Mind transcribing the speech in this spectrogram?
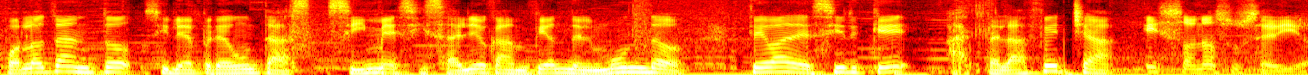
Por lo tanto, si le preguntas si Messi salió campeón del mundo, te va a decir que hasta la fecha eso no sucedió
